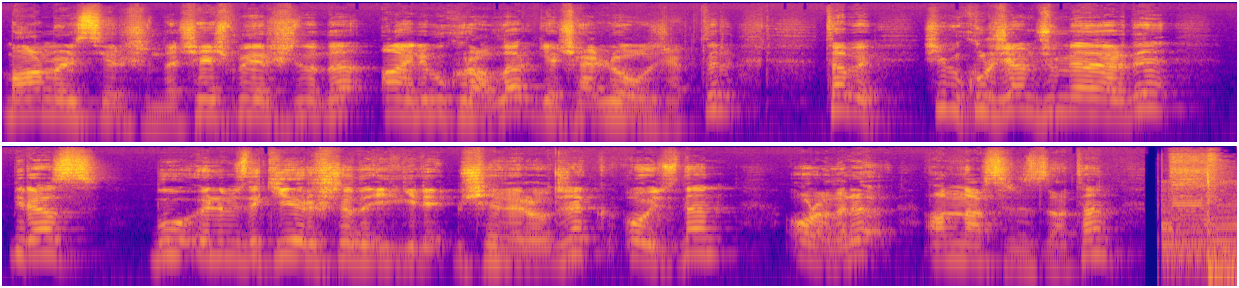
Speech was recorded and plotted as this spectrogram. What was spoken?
Marmaris yarışında, Çeşme yarışında da aynı bu kurallar geçerli olacaktır. Tabi şimdi kuracağım cümlelerde biraz bu önümüzdeki yarışla da ilgili bir şeyler olacak. O yüzden oraları anlarsınız zaten. Let's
